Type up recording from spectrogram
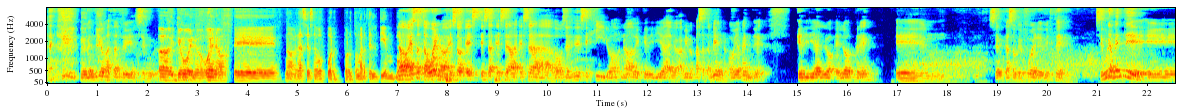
me vendría bastante bien, seguro. Ay, qué bueno. Bueno, eh, no, gracias a vos por, por, tomarte el tiempo. No, eso está bueno. Eso es esa, esa, esa, vamos a decir, ese giro, ¿no? De qué diría, a mí me pasa también, obviamente, qué diría el, el otro, eh, sea el caso que fuere, ¿viste? Seguramente... Eh,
